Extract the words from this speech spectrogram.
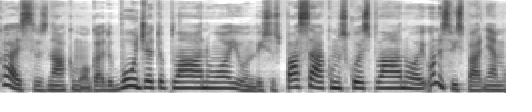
kā es uz nākamo gadu budžetu plānoju un visus pasākumus, ko es plānoju, un es vispār ņemu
